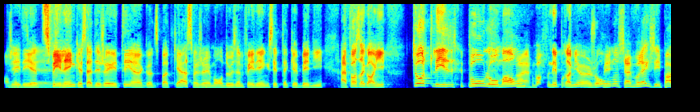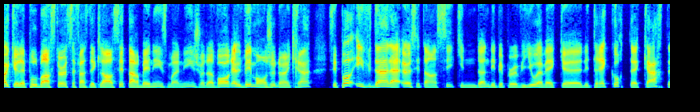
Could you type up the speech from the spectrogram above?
On j'ai des euh, que- petits feelings que ça a déjà été un gars du podcast, mais j'ai mon deuxième feeling, c'est peut-être que Benny, à force de gagner toutes les poules au monde, Ouais. va finir premier un jour. J'avouerais que j'ai peur que le Pool Buster se fasse déclasser par Benny's Money. Je vais devoir élever mon jeu d'un cran. C'est pas évident, la E ces temps-ci, qui nous donne des pay-per-view avec euh, des très courtes cartes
